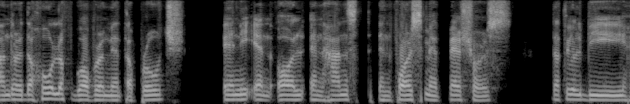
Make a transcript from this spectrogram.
under the whole of government approach any and all enhanced enforcement measures that will be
